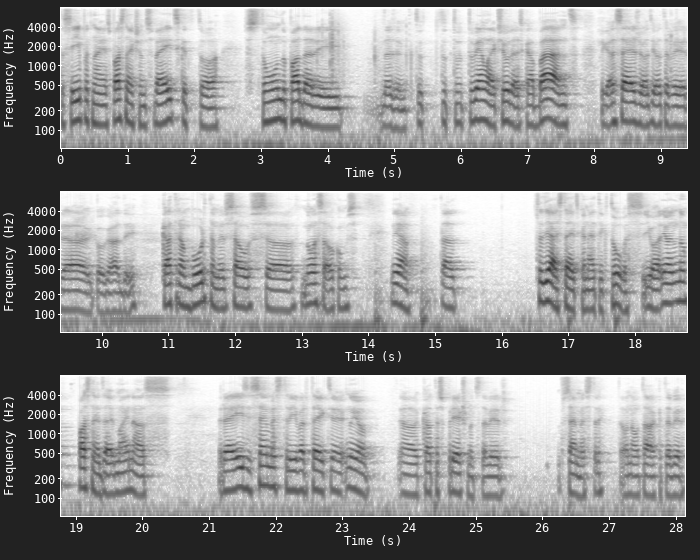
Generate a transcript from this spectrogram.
tas īpatnējais pasniegšanas veids, ka to stundu padarīji, nezinu, tu, tu, tu, tu vienlaikus jūties kā bērns, kā sēžot, jo tev ir uh, kaut kādi, katram burtam ir savs uh, nosaukums. Nu, jā, tā, tad jā, es teicu, ka netik tuvas, jo, jo nu, pasniedzēji mainās reizi semestrī, var teikt, jo, nu, jo uh, katrs priekšmets tev ir semestri. Tev nav tā, ka tev ir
